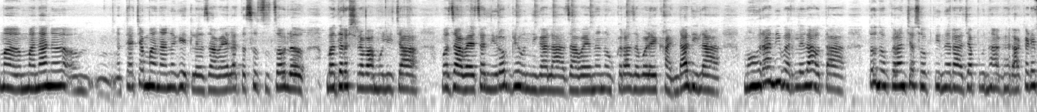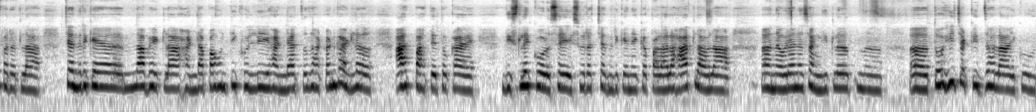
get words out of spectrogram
म मनानं त्याच्या मनानं घेतलं. जावयाला तसं सुचवलं. भद्रश्रवा मुलीच्या व जावयाचा निरोप घेऊन निघाला. जावयानं नोकराजवळ एक खांडा दिला. मोहरांनी भरलेला होता. तो नोकरांच्या सोबतीनं राजा पुन्हा घराकडे परतला. चंद्रिकेला भेटला. हांडा पाहून ती खुलली हांड्याचं झाकण काढलं. आत पाहते तो काय दिसले कोळसे. सुरत चंद्रिकेने कपाळाला हात लावला. नवऱ्यानं सांगितलं तोही चकित झाला ऐकून.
